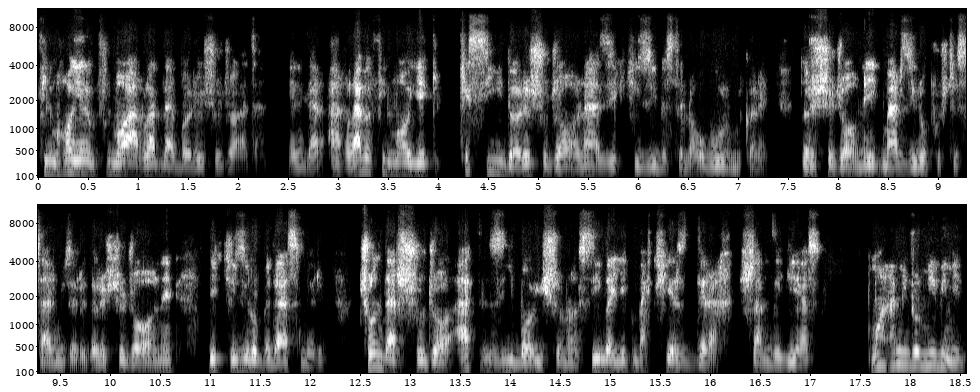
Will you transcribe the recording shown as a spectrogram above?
فیلم های فیلم ها اغلب درباره شجاعتن. یعنی در اغلب فیلم ها یک کسی داره شجاعانه از یک چیزی به اصطلاح عبور می‌کنه. داره شجاعانه یک مرزی رو پشت سر می‌ذاره. داره شجاعانه یک چیزی رو به دست میاره چون در شجاعت زیبایی شناسی و یک بچی از درخشندگی هست. ما همین رو می‌بینیم.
